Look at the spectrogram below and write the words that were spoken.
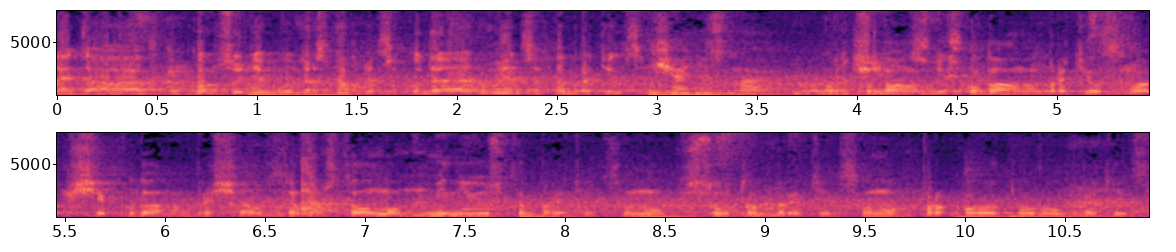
А это в каком суде будет рассматриваться? Куда Румянцев обратился? Я не знаю. Вот куда, он, куда он обратился вообще, куда он обращался? Потому что он мог в Минюст обратиться, он мог в суд обратиться, он мог в прокуратуру обратиться,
